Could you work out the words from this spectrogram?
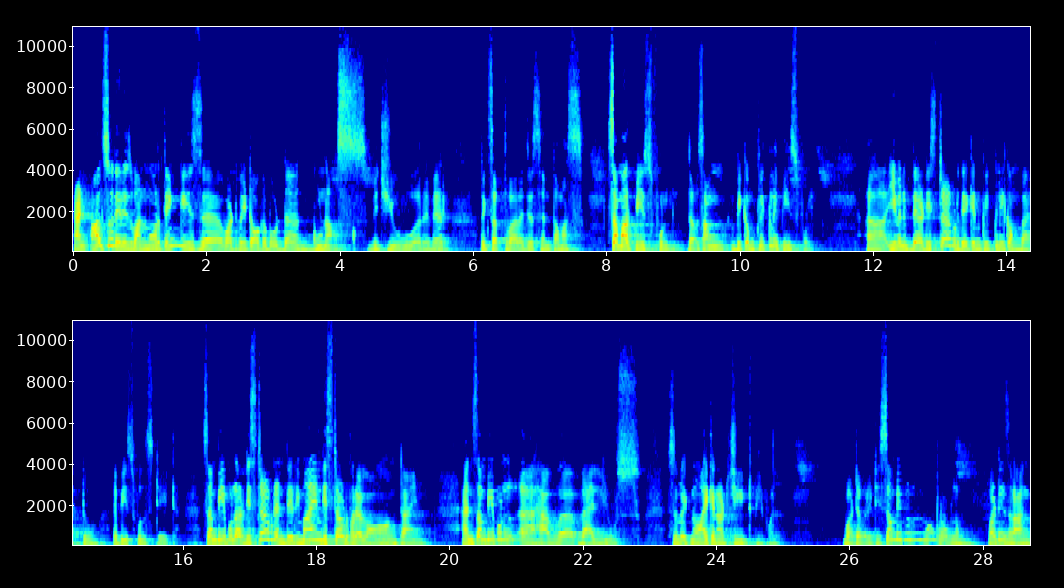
And also, there is one more thing is uh, what we talk about the gunas, which you are aware, like sattva, rajas, and tamas. Some are peaceful, some become quickly peaceful. Uh, even if they are disturbed, they can quickly come back to a peaceful state. Some people are disturbed and they remain disturbed for a long time. And some people uh, have uh, values. So, like, no, I cannot cheat people, whatever it is. Some people, no problem. What is wrong?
